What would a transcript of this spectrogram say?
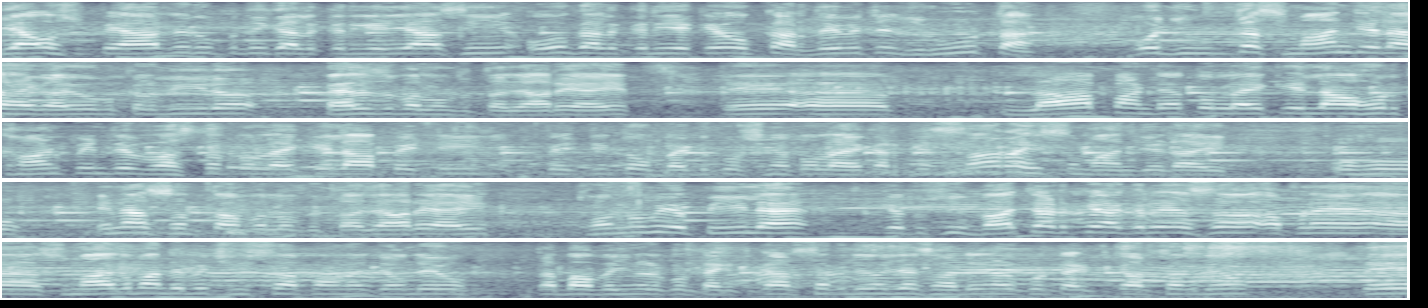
ਜਾਂ ਉਸ ਪਿਆਰ ਦੇ ਰੂਪ ਦੀ ਗੱਲ ਕਰੀਏ ਜਾਂ ਅਸੀਂ ਉਹ ਗੱਲ ਕਰੀਏ ਕਿ ਉਹ ਘਰ ਦੇ ਵਿੱਚ ਜ਼ਰੂਰਤ ਆ ਉਹ ਜ਼ਰੂਰਤ ਦਾ ਸਮਾਨ ਜਿਹੜਾ ਹੈਗਾ ਹੈ, ਉਹ ਕੁਲਵੀਰ ਪੈਲਸ ਵੱਲੋਂ ਦਿੱਤਾ ਜਾ ਰਿਹਾ ਹੈ। ਤੇ ਲਾ ਭਾਂਡਿਆਂ ਤੋਂ ਲੈ ਕੇ ਲਾਹੌਰ ਖਾਣ ਪੀਣ ਦੇ ਵਸਤਾਂ ਤੋਂ ਲੈ ਕੇ ਲਾ ਪੇਟੀ ਪੇਟੀ ਤੋਂ ਬੈੱਡ ਕੁਰਸੀਆਂ ਤੋਂ ਲੈ ਕਰਕੇ ਸਾਰਾ ਹੀ ਸਮਾਨ ਜਿਹੜਾ ਹੈ ਉਹ ਇਹਨਾਂ ਸੰਤਾਂ ਵੱਲੋਂ ਦਿੱਤਾ ਜਾ ਰਿਹਾ ਹੈ। ਤੁਹਾਨੂੰ ਵੀ ਅਪੀਲ ਹੈ ਕਿ ਤੁਸੀਂ ਵੱਧ ਚੜ ਕੇ ਅਗਰ ਇਸ ਆਪਣੇ ਸਮਾਗਮਾਂ ਦੇ ਵਿੱਚ ਹਿੱਸਾ ਪਾਉਣਾ ਚਾਹੁੰਦੇ ਹੋ ਤਾਂ ਬਾਬਾ ਜੀ ਨਾਲ ਕੰਟੈਕਟ ਕਰ ਸਕਦੇ ਹੋ ਜਾਂ ਸਾਡੇ ਨਾਲ ਕੰਟੈਕਟ ਕਰ ਸਕਦੇ ਹੋ। ਤੇ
